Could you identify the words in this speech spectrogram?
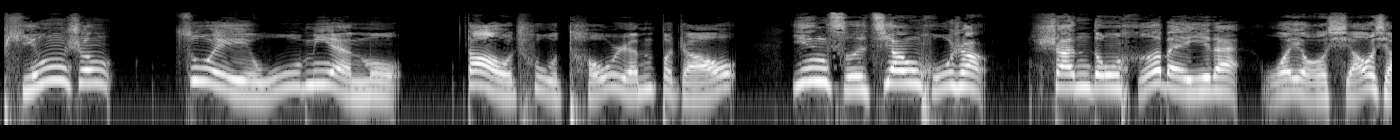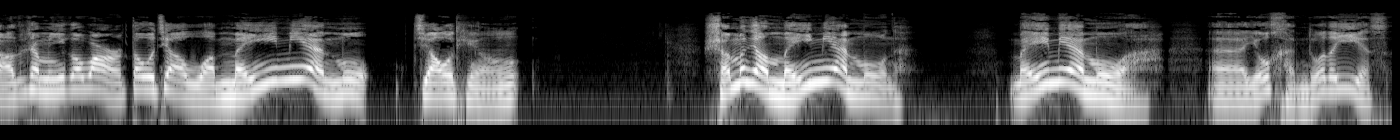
平生最无面目。到处投人不着，因此江湖上山东、河北一带，我有小小的这么一个腕儿，都叫我没面目交挺。什么叫没面目呢？没面目啊，呃，有很多的意思。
